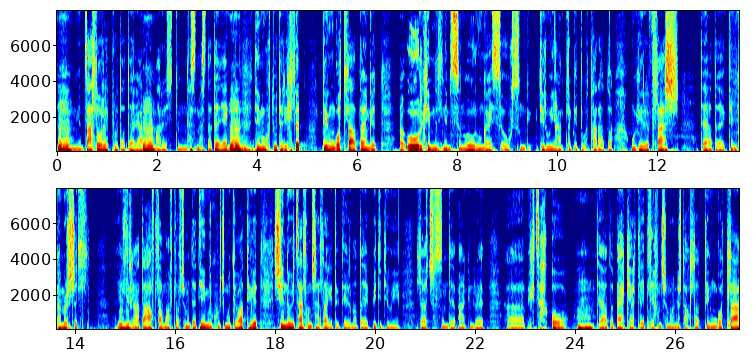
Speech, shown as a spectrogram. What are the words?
Ингээд залуу рэпрүүд одоо яг 18 19 нас настай тий. Яг тийм хүмүүсээр эхлээд тэгэнгуутлаа одоо ингээд э, өөр химнэл нэмсэн, өөр өнгө айс өгсөн тэр үеийн хамтлаг гэдэг утгаараа одоо үнэхээр флаш тий одоо яг тийм commercial Мгм. илэрх одоо афтлав мафтлав ч юм тий тиймэрхүү хөгжмөд яваад тэгээд шинэ үе залгамж шалаа гэдэг дээр нь одоо яг бид дэд үеийн лоочсон punk and rap аа, их захгүй тий одоо backyard label-ийн ч юм ингэж тоглоод тэгэнгуутлаа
